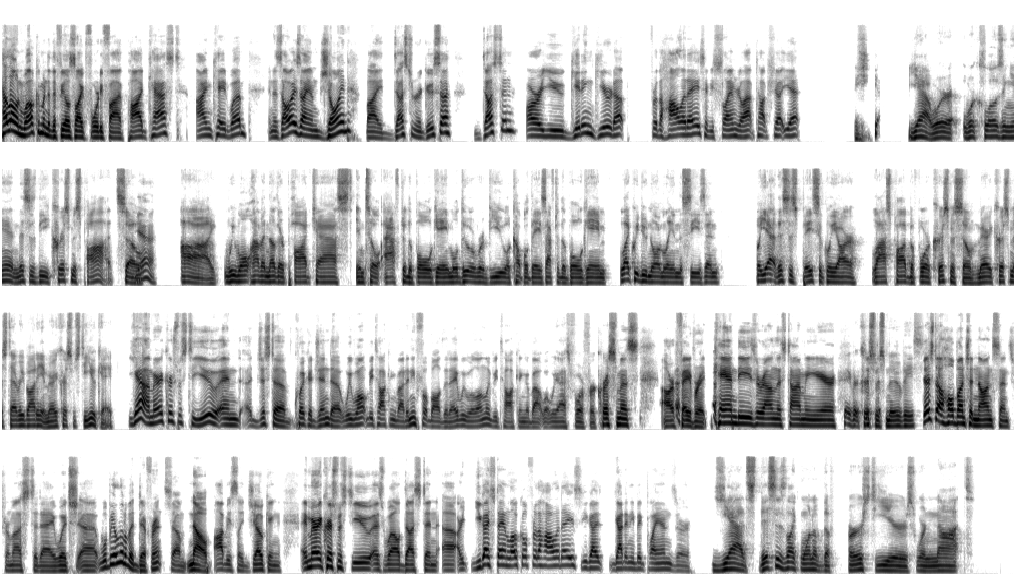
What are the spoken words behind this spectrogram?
Hello and welcome into the Feels Like 45 podcast. I'm Cade Webb, and as always, I am joined by Dustin Ragusa. Dustin, are you getting geared up for the holidays? Have you slammed your laptop shut yet? Yeah, we're we're closing in. This is the Christmas pod. So Yeah. uh we won't have another podcast until after the bowl game. We'll do a review a couple days after the bowl game, like we do normally in the season. But yeah, this is basically our last pod before Christmas. So Merry Christmas to everybody and Merry Christmas to you, Cade. Yeah, Merry Christmas to you. And uh, just a quick agenda we won't be talking about any football today. We will only be talking about what we asked for for Christmas, our favorite candies around this time of year. Favorite Christmas movies. Just a whole bunch of nonsense from us today, which uh, will be a little bit different. So, no, obviously joking. A Merry Christmas to you as well, Dustin. Uh, are you guys staying local for the holidays? You guys got any big plans or? Yeah, it's this is like one of the first years we're not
